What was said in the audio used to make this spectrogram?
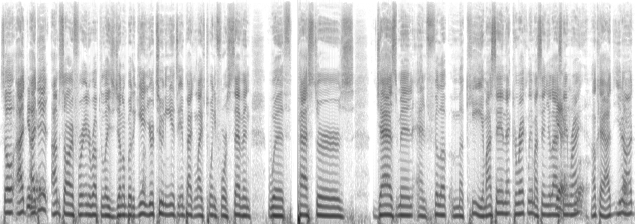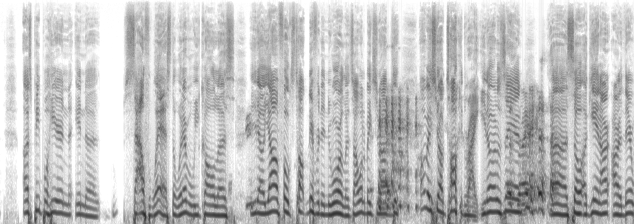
So I, you know, I did. I'm sorry for interrupting, ladies and gentlemen, but again, you're tuning in to Impact Life 24 seven with pastors. Jasmine and Philip McKee. Am I saying that correctly? Am I saying your last yeah, name right? Okay. I, you know, I, us people here in the, in the Southwest or whatever we call us, you know, y'all folks talk different in New Orleans. So I want to make sure I'm, I want to make sure I'm talking right. You know what I'm saying? Right. Uh, so again, our, our their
